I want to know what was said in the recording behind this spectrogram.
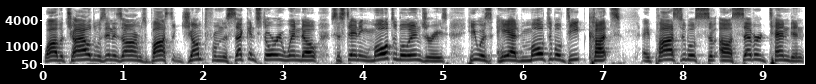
While the child was in his arms, Bostic jumped from the second story window, sustaining multiple injuries. He, was, he had multiple deep cuts a possible uh, severed tendon,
